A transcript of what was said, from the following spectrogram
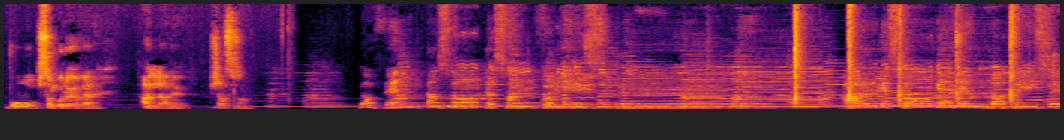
våg som går över alla nu, känns det som. Jag väntar snart är slut för Jesu brud Arbetsdagen ända priser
